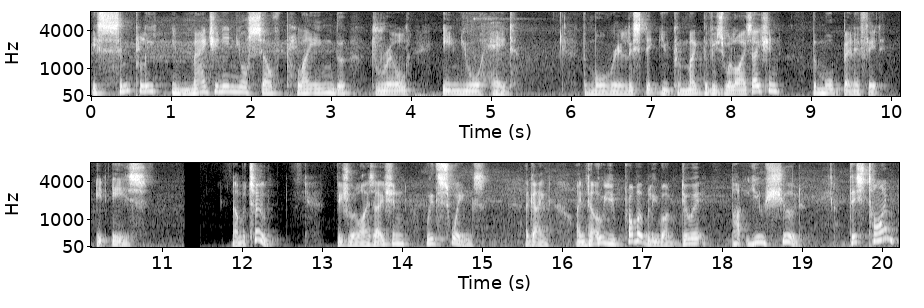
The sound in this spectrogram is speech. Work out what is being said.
is simply imagining yourself playing the drill in your head. The more realistic you can make the visualization, the more benefit it is. Number two, visualization with swings. Again, I know you probably won't do it, but you should. This time,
